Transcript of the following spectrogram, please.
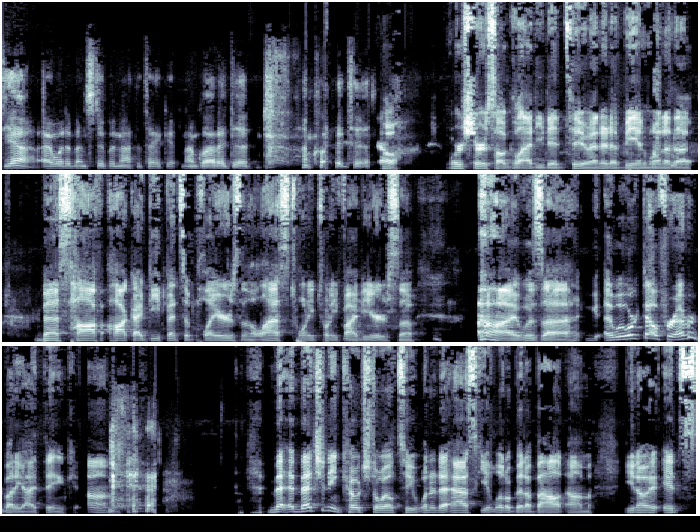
yeah, I would have been stupid not to take it, and I'm glad I did. I'm glad I did. Oh, we're sure so glad you did too. Ended up being one of the best Haw- Hawkeye defensive players in the last 20, 25 years. So it was, uh, it worked out for everybody, I think. Um, mentioning Coach Doyle too, wanted to ask you a little bit about, um, you know, it's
